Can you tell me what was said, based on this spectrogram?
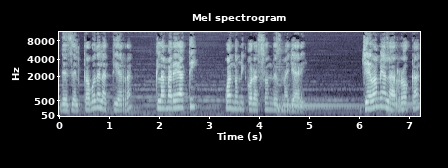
Desde el cabo de la tierra, clamaré a ti cuando mi corazón desmayare Llévame a la roca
